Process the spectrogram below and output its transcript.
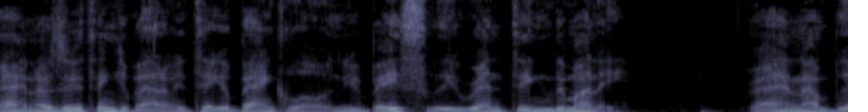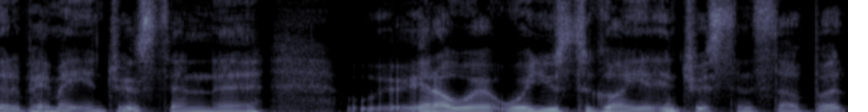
Right? And as you think about it, when you take a bank loan, you're basically renting the money, right? And I'm going to pay my interest, and uh, you know we're we're used to calling it interest and stuff, but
